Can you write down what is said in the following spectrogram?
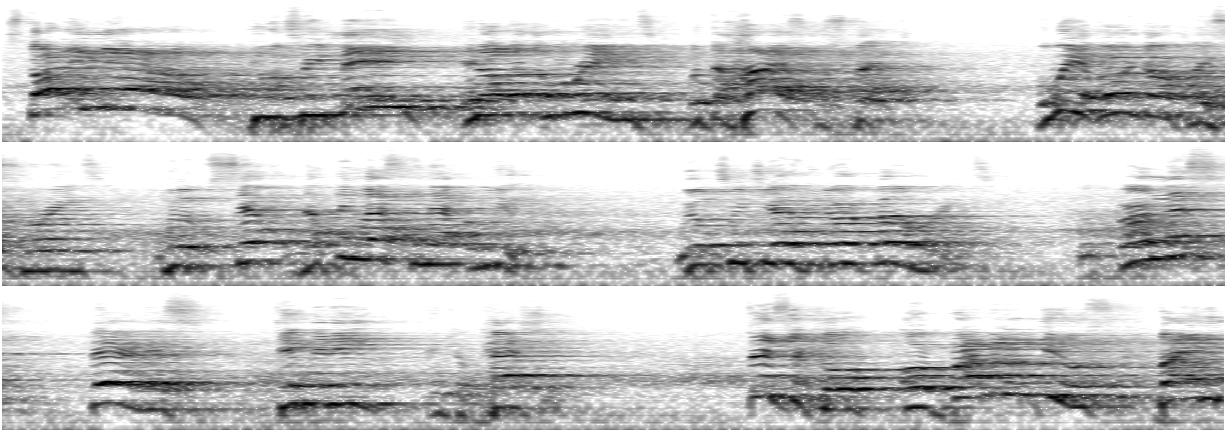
Starting now, you will treat me and all other Marines with the highest respect. For we have earned our place as Marines, and we will accept nothing less than that from you. We will treat you as we do our fellow Marines, with firmness, fairness, dignity, and compassion. Physical or verbal abuse by any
